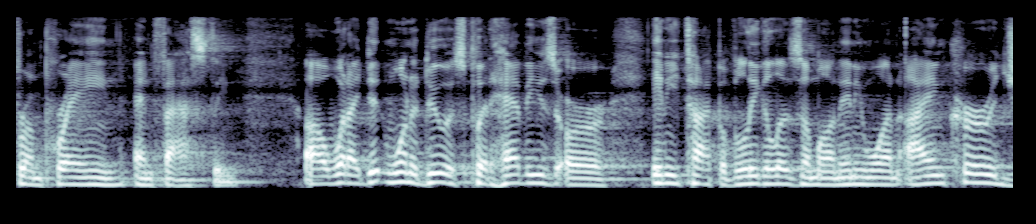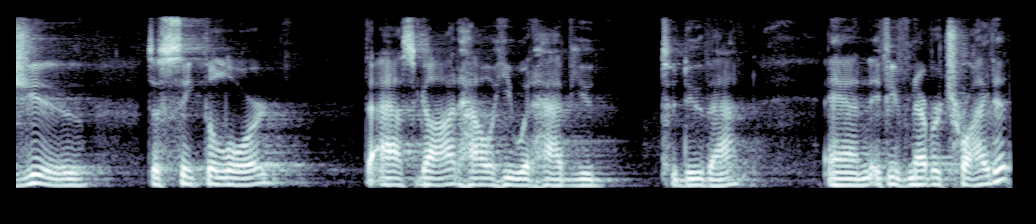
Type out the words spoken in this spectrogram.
from praying and fasting. Uh, what I didn't want to do is put heavies or any type of legalism on anyone. I encourage you to seek the Lord, to ask God how He would have you to do that. And if you've never tried it,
